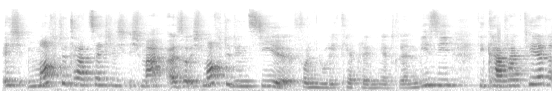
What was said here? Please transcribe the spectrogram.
Ich mochte tatsächlich, ich mag, also ich mochte den Stil von Julie Kaplan hier drin, wie sie die Charaktere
